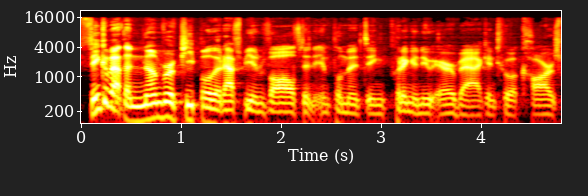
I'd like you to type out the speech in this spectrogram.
Think about the number of people that have to be involved in implementing putting a new airbag into a car's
